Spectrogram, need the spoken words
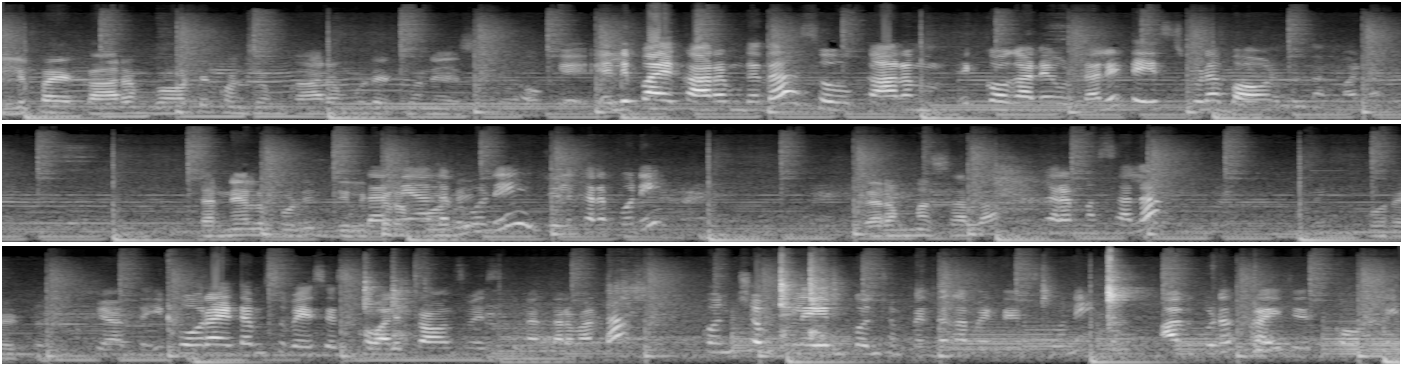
ఎల్లిపాయ కారం కాబట్టి కొంచెం కారం కూడా ఎక్కువనే వేసుకోవాలి. ఓకే ఎల్లిపాయ కారం కదా సో కారం ఎక్కువగానే ఉండాలి టేస్ట్ కూడా బాగుంటుంది అనమాట ధనియాల పొడి జీలకర్ర పొడి జీలకర్ర పొడి. గరం మసాలా. గరం మసాలా. Four items. ఈ ఫోర్ ఐటమ్స్ వేసేసుకోవాలి ప్రాన్స్ వేసుకున్న తర్వాత. కొంచెం ఫ్లేమ్ కొంచెం పెద్దగా పెట్టేసుకొని అవి కూడా ఫ్రై చేసుకోవాలి.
